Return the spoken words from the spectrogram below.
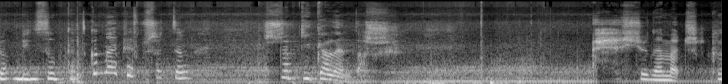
robić zupkę, tylko najpierw przed tym szybki kalendarz siódemeczka.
